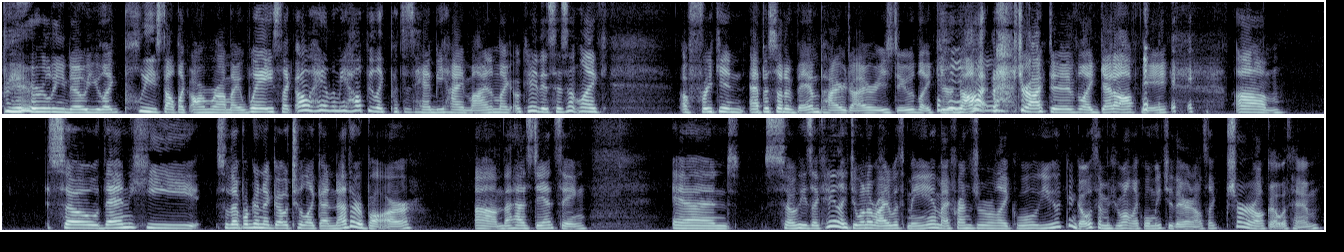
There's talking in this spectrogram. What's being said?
barely know you. Like, please stop. Like arm around my waist. Like, oh hey, let me help you. Like puts his hand behind mine. I'm like, okay, this isn't like a freaking episode of Vampire Diaries, dude. Like you're not attractive. Like get off me. um so then he so then we're gonna go to like another bar um that has dancing and so he's like, Hey, like, do you wanna ride with me? And my friends were like, Well, you can go with him if you want, like we'll meet you there and I was like, Sure, I'll go with him.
